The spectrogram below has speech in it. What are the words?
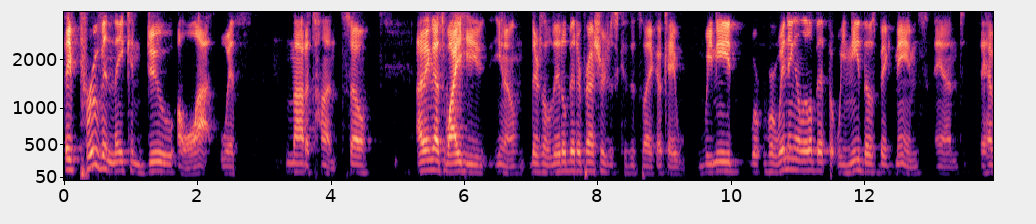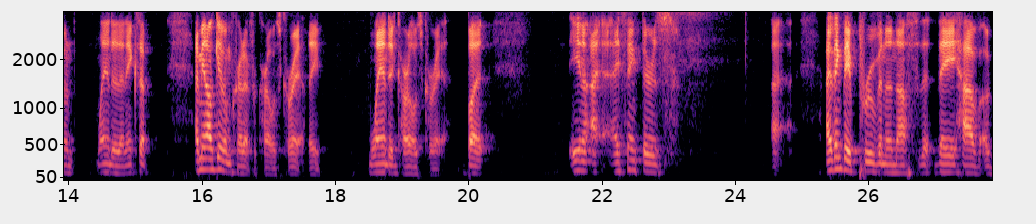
they've proven they can do a lot with not a ton. So I think that's why he, you know, there's a little bit of pressure just because it's like, okay, we need we're, we're winning a little bit, but we need those big names, and they haven't landed any. Except, I mean, I'll give them credit for Carlos Correa. They landed Carlos Correa, but you know, I, I think there's, I, I think they've proven enough that they have a,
